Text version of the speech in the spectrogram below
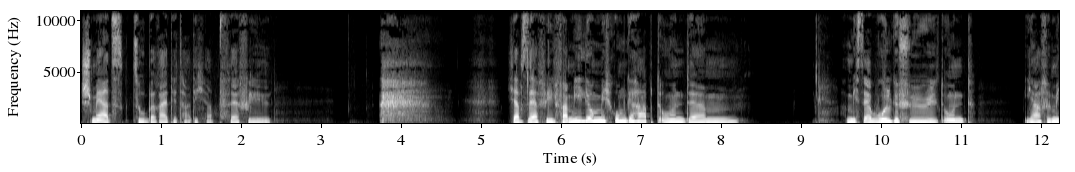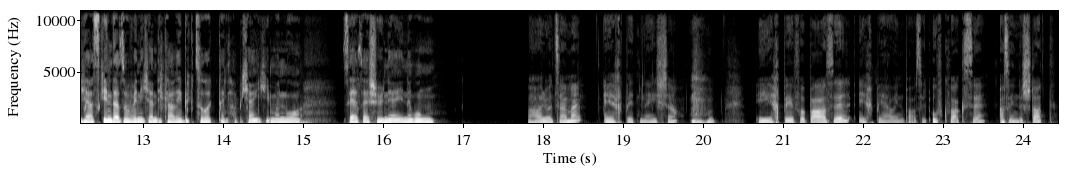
Schmerz zubereitet hat. Ich habe sehr viel, ich habe sehr viel Familie um mich herum gehabt und ähm, habe mich sehr wohl gefühlt und ja, für mich als Kind, also wenn ich an die Karibik zurückdenke, habe ich eigentlich immer nur sehr, sehr schöne Erinnerungen. Hallo zusammen, ich bin Neisha. Ich bin von Basel. Ich bin auch in Basel aufgewachsen, also in der Stadt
